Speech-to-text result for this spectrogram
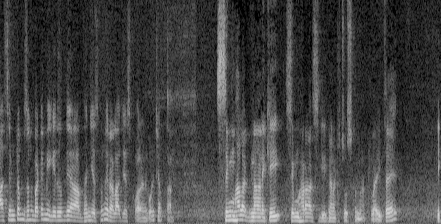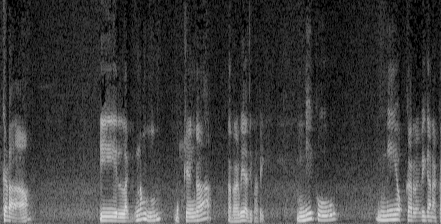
ఆ సిమ్టమ్స్ని బట్టి మీకు ఇది ఉంది అని అర్థం చేసుకుని మీరు ఎలా చేసుకోవాలని కూడా చెప్తాను. సింహ లగ్నానికి సింహరాశికి కనుక చూసుకున్నట్లయితే ఇక్కడ ఈ లగ్నం ముఖ్యంగా రవి అధిపతి. మీకు మీ యొక్క రవి గనక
